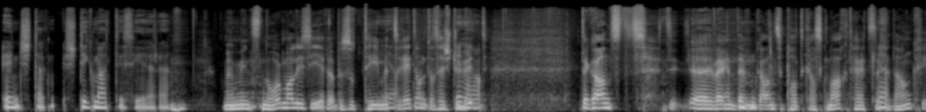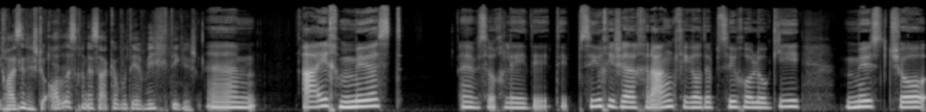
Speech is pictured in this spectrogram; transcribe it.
entstigmatisieren. Mhm. Wir müssen es normalisieren, über so Themen ja. zu reden und das hast du genau. heute den ganzen, äh, während dem ganzen Podcast gemacht. Herzlichen ja. Dank. Ich weiß nicht, hast du alles können sagen, was dir wichtig ist? Ähm, eigentlich müsste äh, so ein die, die psychische Erkrankung oder Psychologie müsste schon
